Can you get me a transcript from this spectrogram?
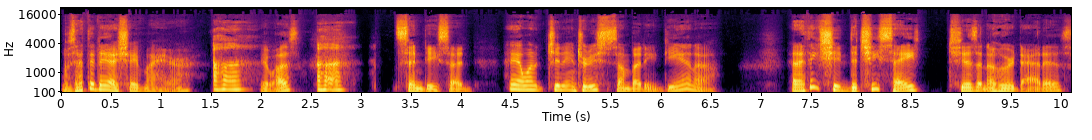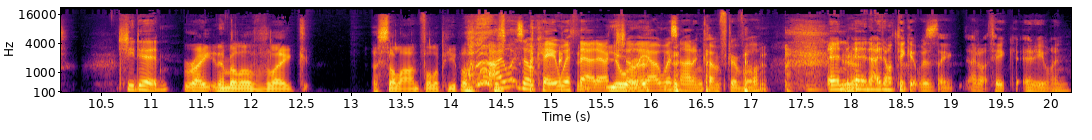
Was that the day I shaved my hair? Uh huh. It was. Uh huh. Cindy said, Hey, I want you to introduce somebody, Deanna. And I think she did she say she doesn't know who her dad is? She did. Right in the middle of like a salon full of people. I was okay with that actually. I was not uncomfortable. And Yeah. and I don't think it was like I don't think anyone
